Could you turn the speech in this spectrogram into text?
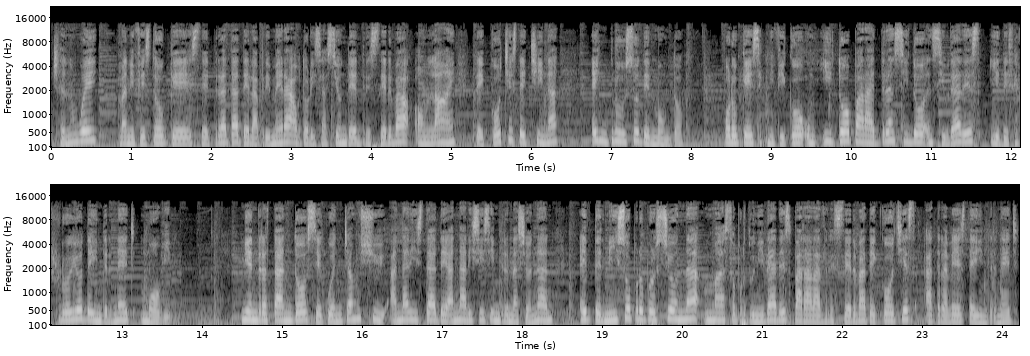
Chen Wei, manifestó que se trata de la primera autorización de reserva online de coches de China e incluso del mundo por lo que significó un hito para el tránsito en ciudades y el desarrollo de Internet móvil. Mientras tanto, según Zhang Xu, analista de análisis internacional, el permiso proporciona más oportunidades para la reserva de coches a través de Internet,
